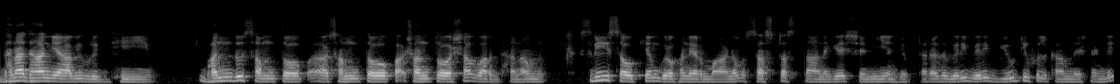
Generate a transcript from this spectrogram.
ధనధాన్యాభివృద్ధి బంధు సంతోప సంతోప సంతోష వర్ధనం స్త్రీ సౌఖ్యం గృహ నిర్మాణం షష్ఠ స్థానగే శని అని చెప్తారు. As very very beautiful combination అండి.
